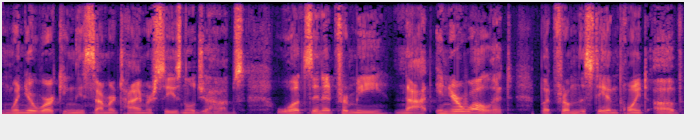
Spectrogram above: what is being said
when you're working these summertime or seasonal jobs, what's in it for me, not in your wallet, but from the standpoint of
